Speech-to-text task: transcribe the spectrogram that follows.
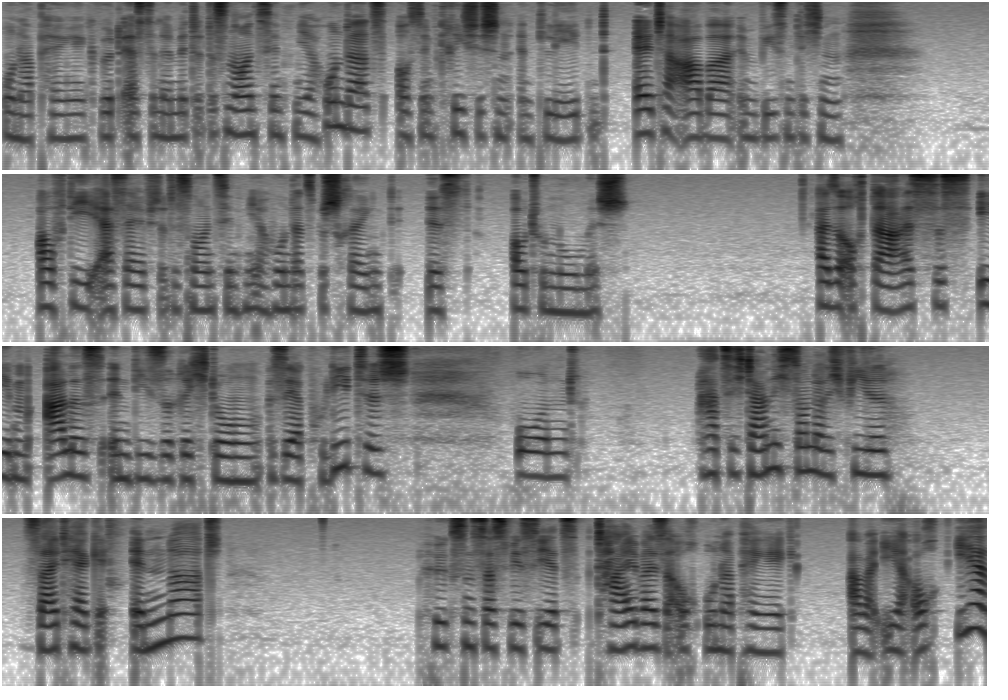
unabhängig, wird erst in der Mitte des 19. Jahrhunderts aus dem Griechischen entlehnt, älter aber im Wesentlichen auf die erste Hälfte des 19. Jahrhunderts beschränkt, ist autonomisch. Also auch da ist es eben alles in diese Richtung sehr politisch und hat sich da nicht sonderlich viel seither geändert höchstens, dass wir es jetzt teilweise auch unabhängig, aber eher auch eher,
